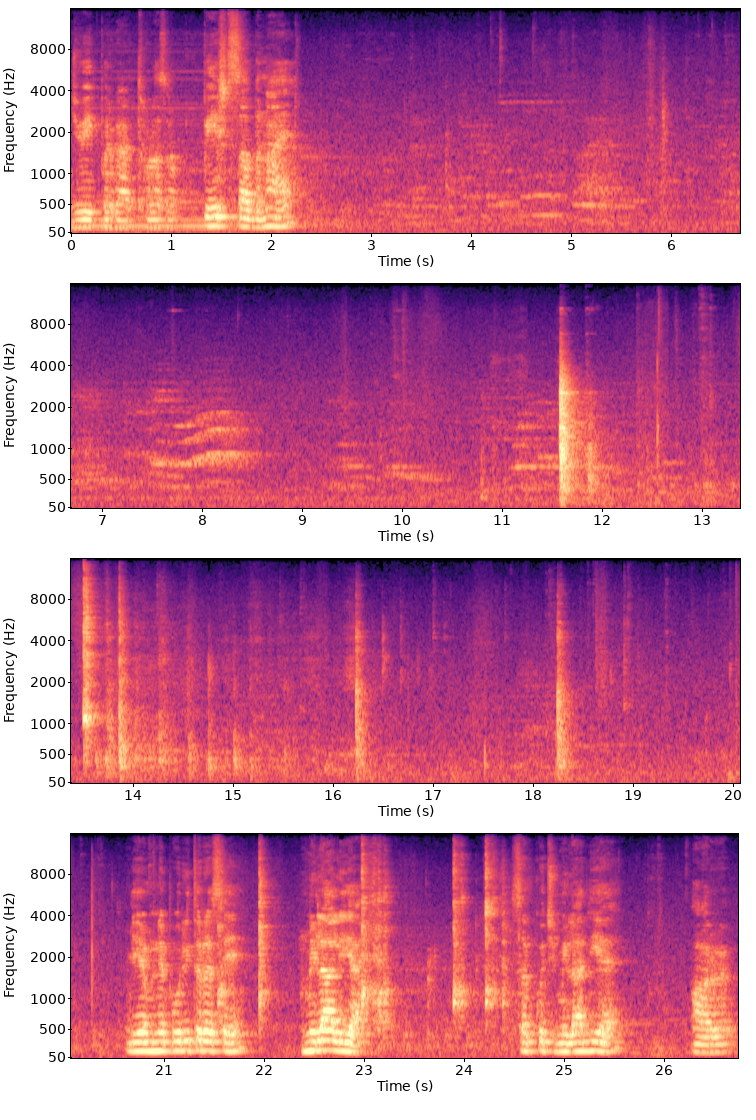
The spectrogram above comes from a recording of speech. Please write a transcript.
जो एक प्रकार थोड़ा सा पेस्ट सा बना है ये हमने पूरी तरह से मिला लिया है। सब कुछ मिला दिया है और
